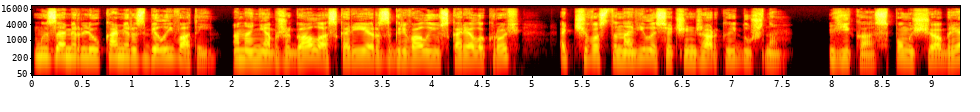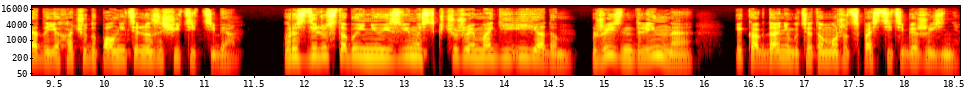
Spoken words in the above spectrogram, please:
Мы замерли у камеры с белой ватой. Она не обжигала, а скорее разогревала и ускоряла кровь, отчего становилось очень жарко и душно. «Вика, с помощью обряда я хочу дополнительно защитить тебя. Разделю с тобой неуязвимость к чужой магии и ядам. Жизнь длинная, и когда-нибудь это может спасти тебе жизнь»,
